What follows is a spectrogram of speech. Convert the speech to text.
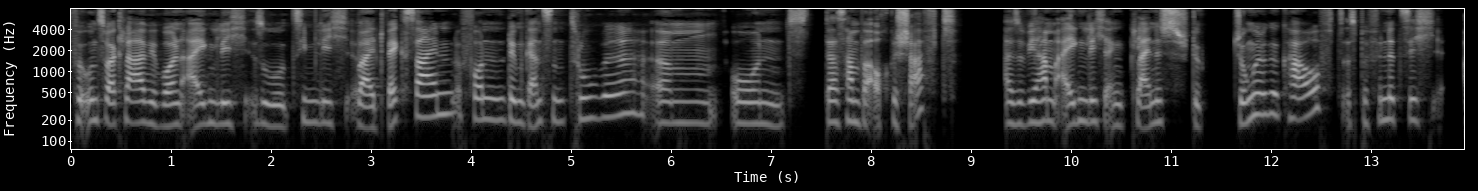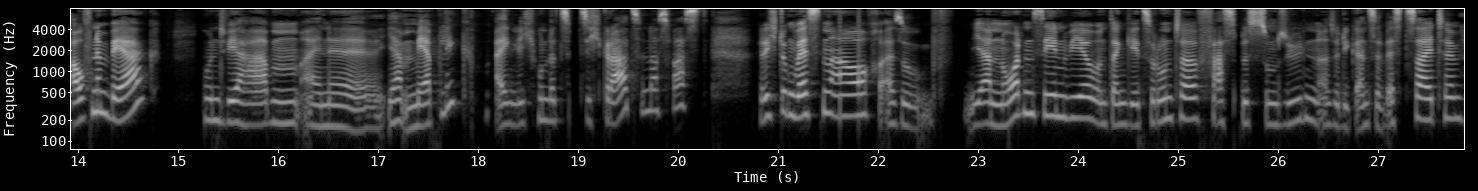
für uns war klar, wir wollen eigentlich so ziemlich weit weg sein von dem ganzen Trubel. Ähm, und das haben wir auch geschafft. Also wir haben eigentlich ein kleines Stück Dschungel gekauft. Es befindet sich auf einem Berg und wir haben eine, ja, Meerblick, eigentlich 170 Grad sind das fast. Richtung Westen auch, also ja, Norden sehen wir und dann geht's runter fast bis zum Süden, also die ganze Westseite.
